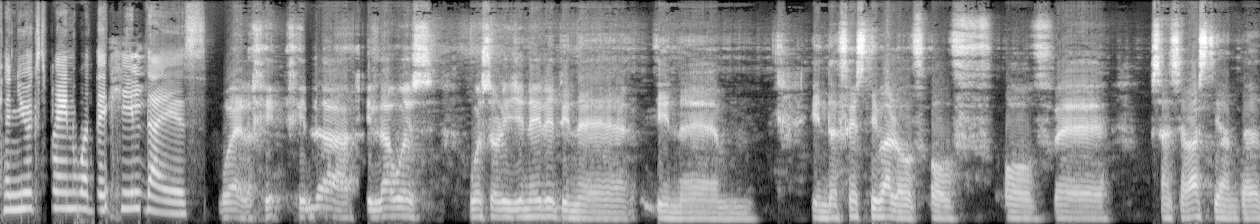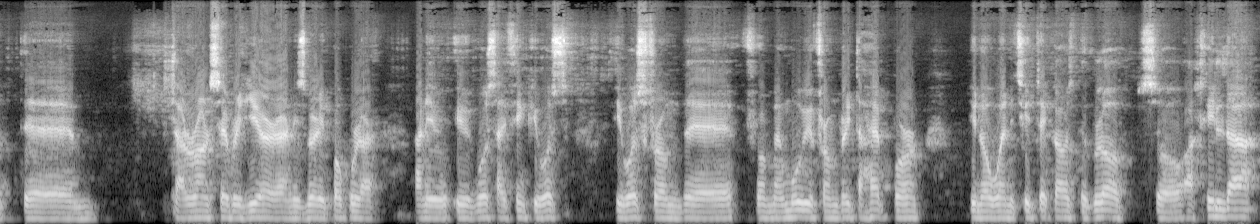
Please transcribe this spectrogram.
Can you explain what the Gilda is? Well, Gilda, Gilda was was originated in a, in um, in the festival of of of uh, San Sebastian that um, that runs every year and is very popular. And it, it, was, I think, it was it was from the from a movie from Rita Hepburn. You know, when she takes out the glove. So a Gilda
